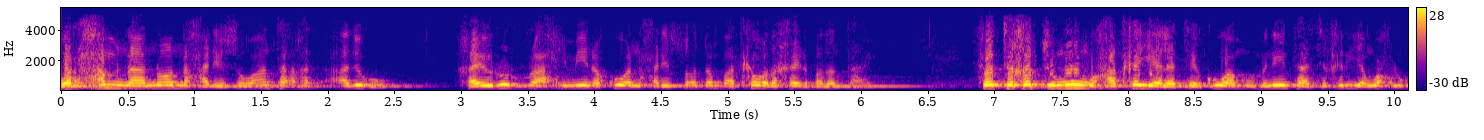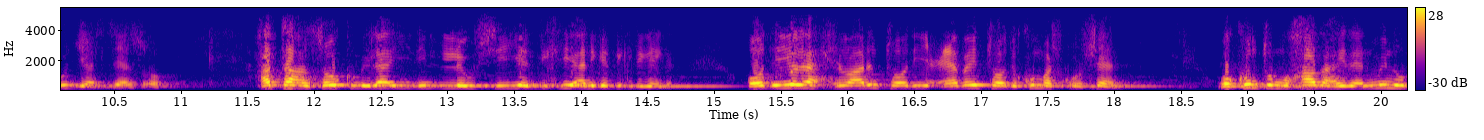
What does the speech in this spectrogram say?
warxamnaa noo naxariiso anta adigu khayruraaximiina kuwa naxariistoo dhan baad ka wada khayr badan tahay. Fatakhadtumuuhum waxaad ka yeelateen kuwa muminiintaa sikriyan wax lagu jeesjeeso. Xataa ansawkum ilaa idin ilowsiiye dikrii aniga dikrigeyga ood iyaga xibaarintoodii iyo ceebayntoodii ku mashquusheen wa kuntum waxaad ahaydeen minhum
